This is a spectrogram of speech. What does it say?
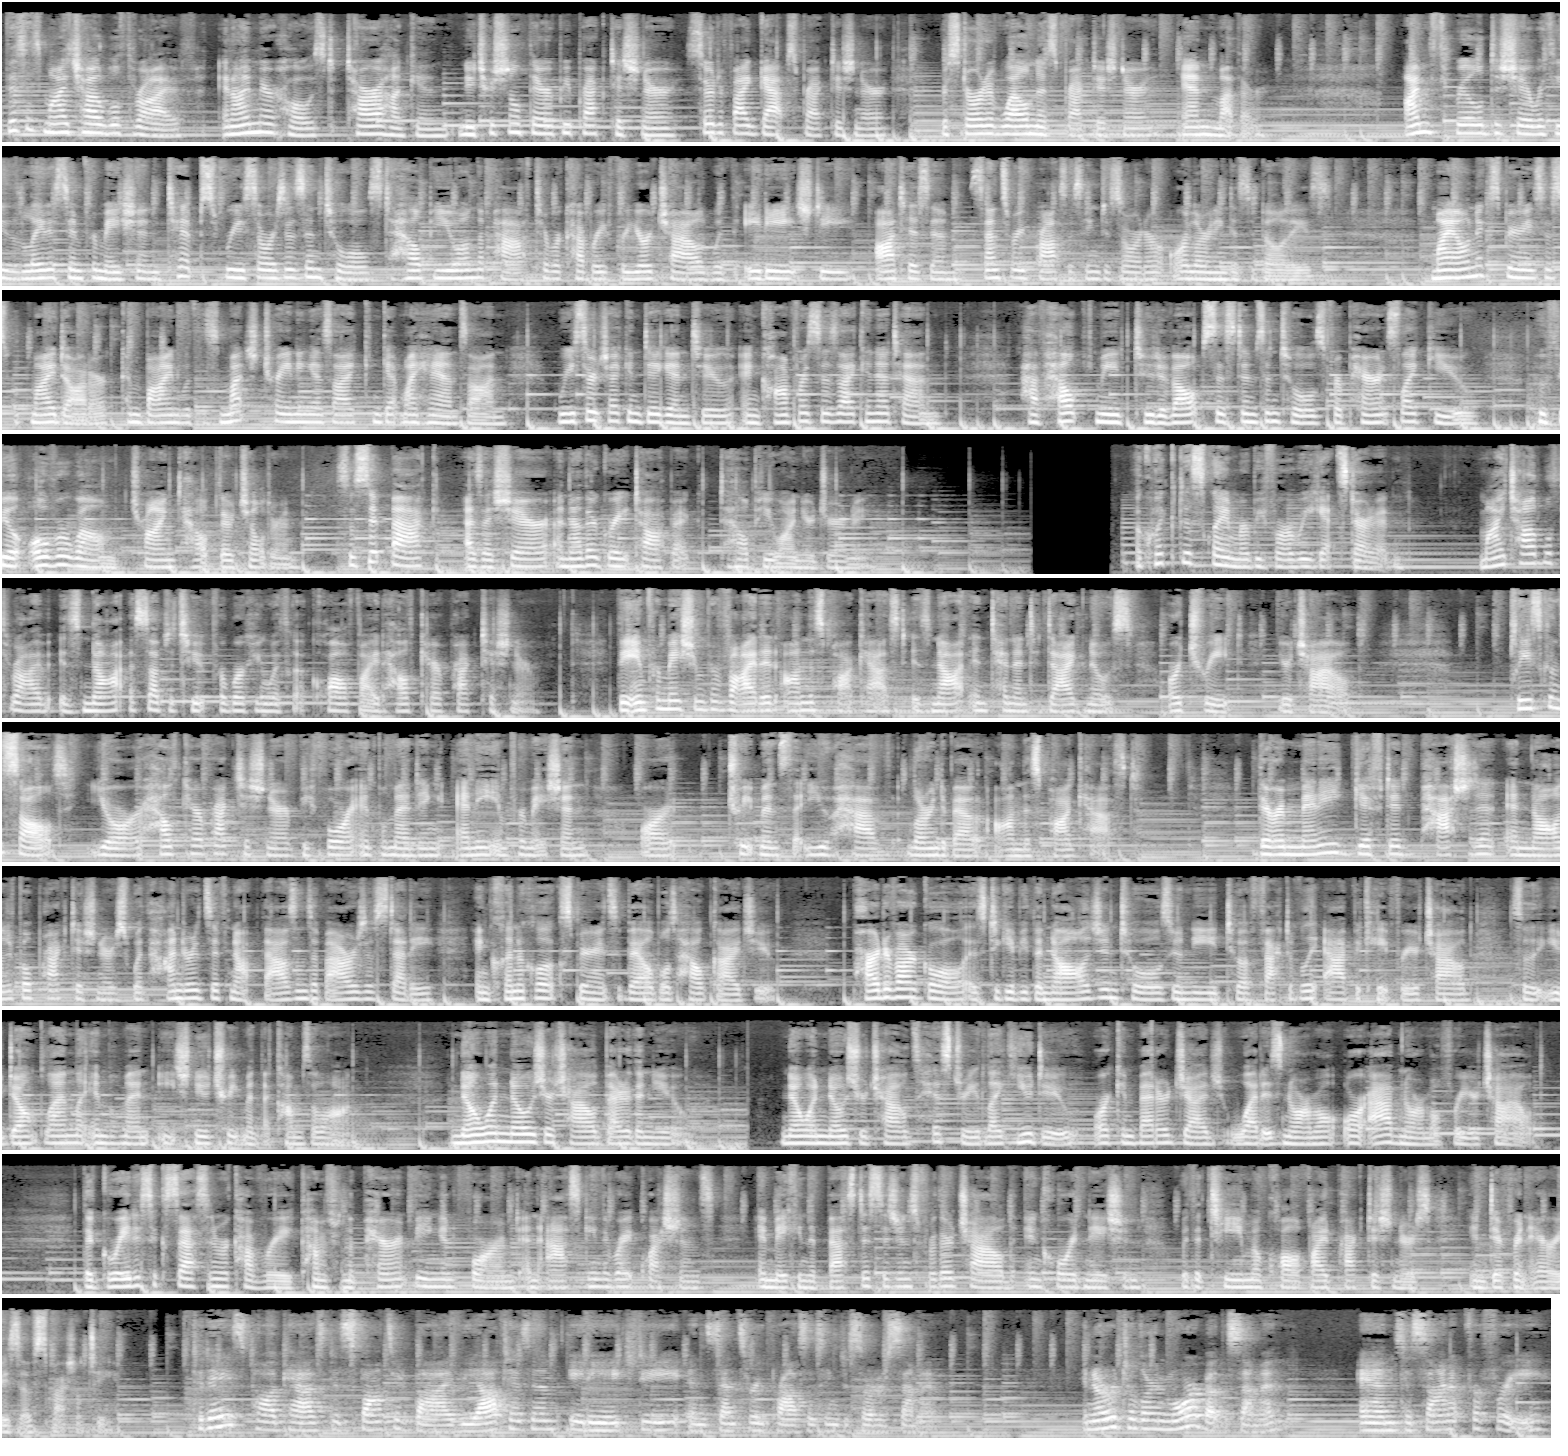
This is My Child Will Thrive, and I'm your host, Tara Hunkin, nutritional therapy practitioner, certified GAPS practitioner, restorative wellness practitioner, and mother. I'm thrilled to share with you the latest information, tips, resources, and tools to help you on the path to recovery for your child with ADHD, autism, sensory processing disorder, or learning disabilities. My own experiences with my daughter, combined with as much training as I can get my hands on, research I can dig into, and conferences I can attend, have helped me to develop systems and tools for parents like you who feel overwhelmed trying to help their children. So sit back as I share another great topic to help you on your journey. A quick disclaimer before we get started. My Child Will Thrive is not a substitute for working with a qualified healthcare practitioner. The information provided on this podcast is not intended to diagnose or treat your child. Please consult your healthcare practitioner before implementing any information or treatments that you have learned about on this podcast. There are many gifted, passionate, and knowledgeable practitioners with hundreds, if not thousands, of hours of study and clinical experience available to help guide you. Part of our goal is to give you the knowledge and tools you'll need to effectively advocate for your child so that you don't blindly implement each new treatment that comes along. No one knows your child better than you, no one knows your child's history like you do or can better judge what is normal or abnormal for your child. The greatest success in recovery comes from the parent being informed and asking the right questions and making the best decisions for their child in coordination with a team of qualified practitioners in different areas of specialty. Today's podcast is sponsored by the Autism, ADHD, and Sensory Processing Disorder Summit. In order to learn more about the summit and to sign up for free,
